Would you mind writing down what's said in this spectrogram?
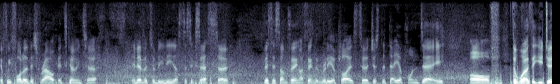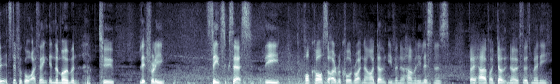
if we follow this route, it's going to inevitably lead us to success. So this is something I think that really applies to just the day upon day of the work that you do. It's difficult, I think, in the moment to literally see success. The podcasts that I record right now, I don't even know how many listeners they have. I don't know if there's many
